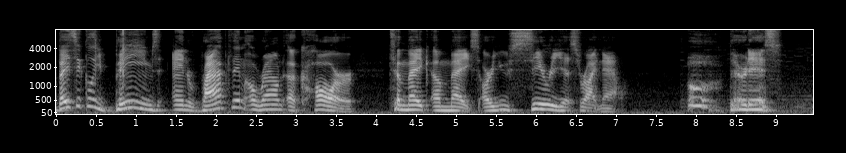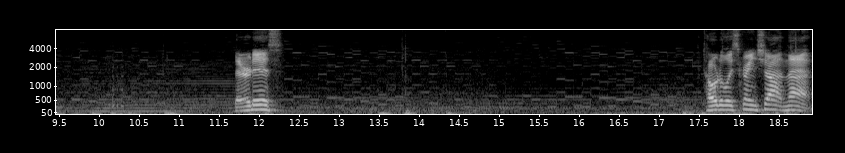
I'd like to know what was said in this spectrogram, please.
basically beams and wrapped them around a car to make a mace. Are you serious right now? Oh, there it is. There it is. Totally screenshotting that.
